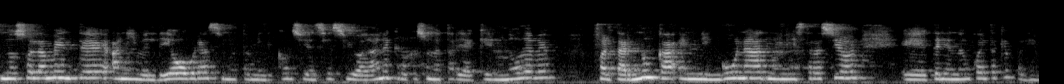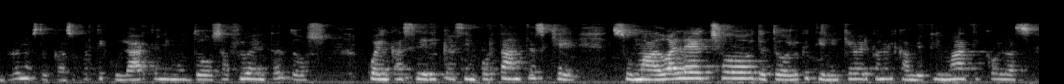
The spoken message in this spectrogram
no solamente a nivel de obras, sino también de conciencia ciudadana. Creo que es una tarea que no debe faltar nunca en ninguna administración, eh, teniendo en cuenta que, por ejemplo, en nuestro caso particular tenemos dos afluentes, dos cuencas hídricas importantes que sumado al hecho de todo lo que tiene que ver con el cambio climático, los,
